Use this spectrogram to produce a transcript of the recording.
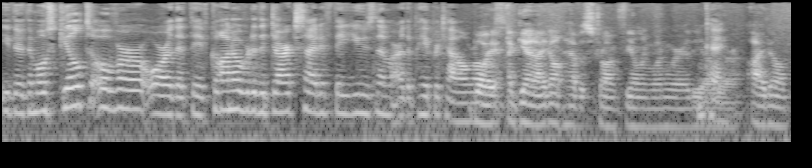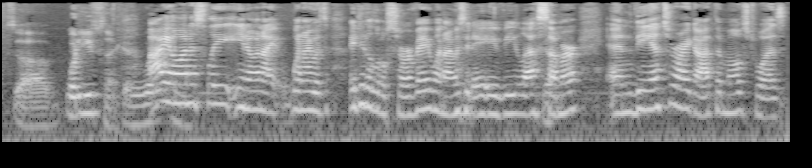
either the most guilt over or that they've gone over to the dark side if they use them are the paper towel rolls. Boy, again, I don't have a strong feeling one way or the Okay. other. I don't. Uh, what do you think? And what- I honestly, you know, and I when I was I did a little survey when I was at AAV last Yeah. summer, and the answer I got the most was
